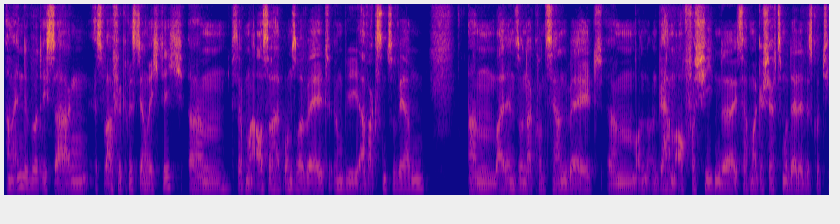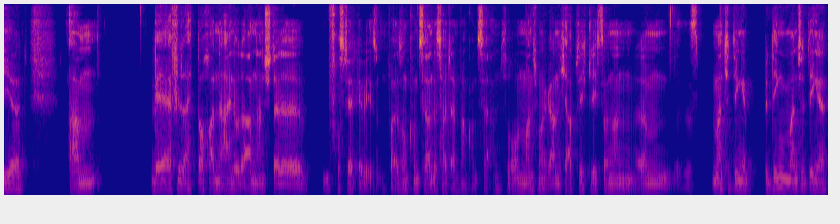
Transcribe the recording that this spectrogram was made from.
am Ende würde ich sagen, es war für Christian richtig, ähm, ich sag mal, außerhalb unserer Welt irgendwie erwachsen zu werden ähm, weil in so einer Konzernwelt ähm, und, und wir haben auch verschiedene, ich sag mal, Geschäftsmodelle diskutiert, ähm, wäre er vielleicht doch an der einen oder anderen Stelle frustriert gewesen, weil so ein Konzern ist halt einfach ein Konzern. So und manchmal gar nicht absichtlich, sondern ähm, es, manche Dinge bedingen manche Dinge.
